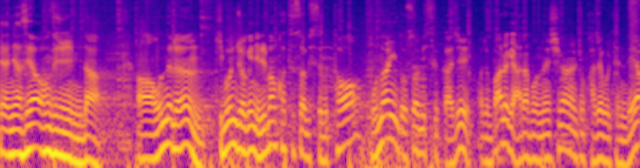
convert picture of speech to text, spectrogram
네, 안녕하세요. 황세준입니다. 어, 오늘은 기본적인 일반 커트 서비스부터 고난이도 서비스까지 어, 좀 빠르게 알아보는 시간을 좀 가져볼 텐데요.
